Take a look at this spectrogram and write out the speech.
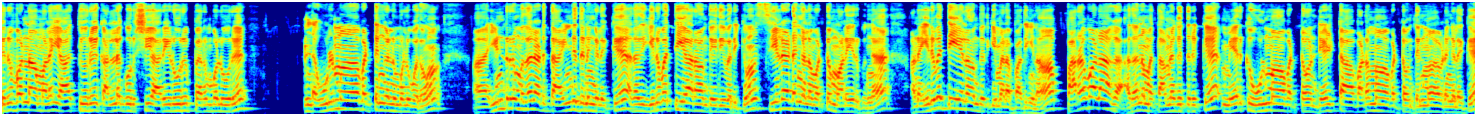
திருவண்ணாமலை ஆத்தூர் கள்ளக்குறிச்சி அரியலூர் பெரம்பலூர். இந்த உள் மாவட்டங்கள் முழுவதும் இன்று முதல் அடுத்த ஐந்து தினங்களுக்கு அதாவது இருபத்தி ஆறாம் தேதி வரைக்கும் சில இடங்களில் மட்டும் மழை இருக்குங்க. ஆனால் இருபத்தி ஏழாம் தேதிக்கு மேலே பார்த்தீங்கன்னா பரவலாக அதாவது நம்ம தமிழகத்திற்கு மேற்கு உள் மாவட்டம் டெல்டா வட மாவட்டம் தென் மாவட்டங்களுக்கு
